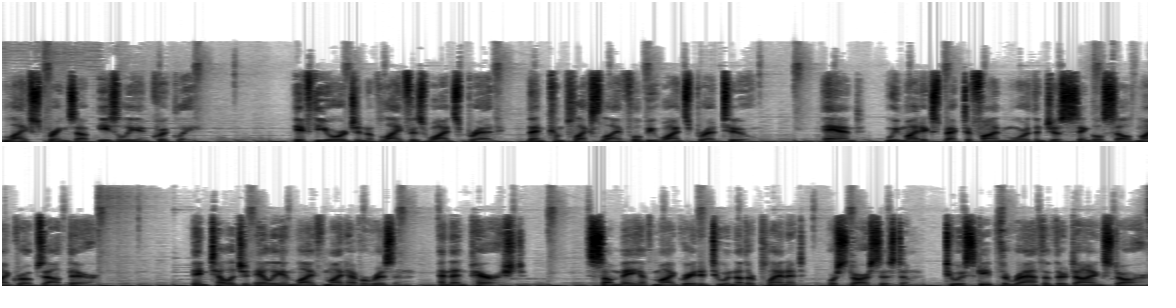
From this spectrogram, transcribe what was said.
life springs up easily and quickly. If the origin of life is widespread, then complex life will be widespread too. And, we might expect to find more than just single-celled microbes out there. Intelligent alien life might have arisen, and then perished. Some may have migrated to another planet, or star system, to escape the wrath of their dying star.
